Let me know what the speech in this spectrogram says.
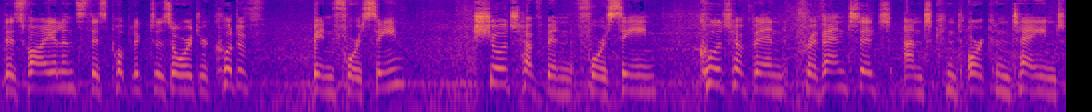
this violence, this public disorder could have been foreseen should have been foreseen, could have been prevented and con- or contained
